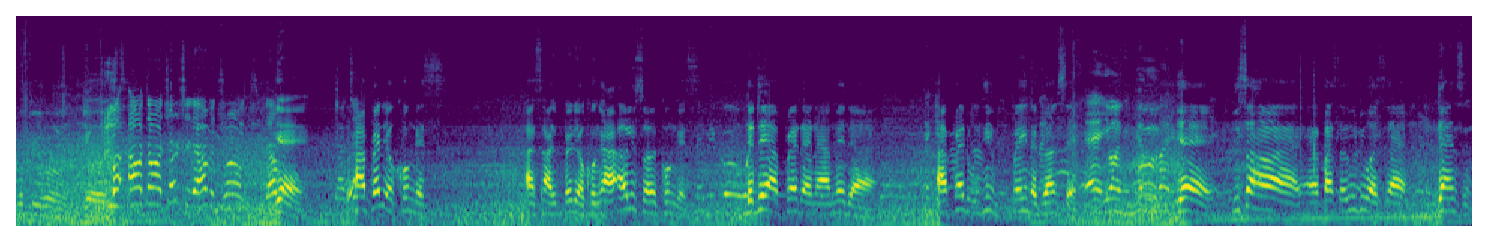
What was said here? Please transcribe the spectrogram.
group, you. you But at our church, they have a drum. They have yeah. I played your congas. As I prayed your congas, I only saw congas. The day I prayed and I made a. I prayed with him playing the drum set. Hey, you are good. Yeah, you saw how uh, uh, Pastor Udu was uh, dancing.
